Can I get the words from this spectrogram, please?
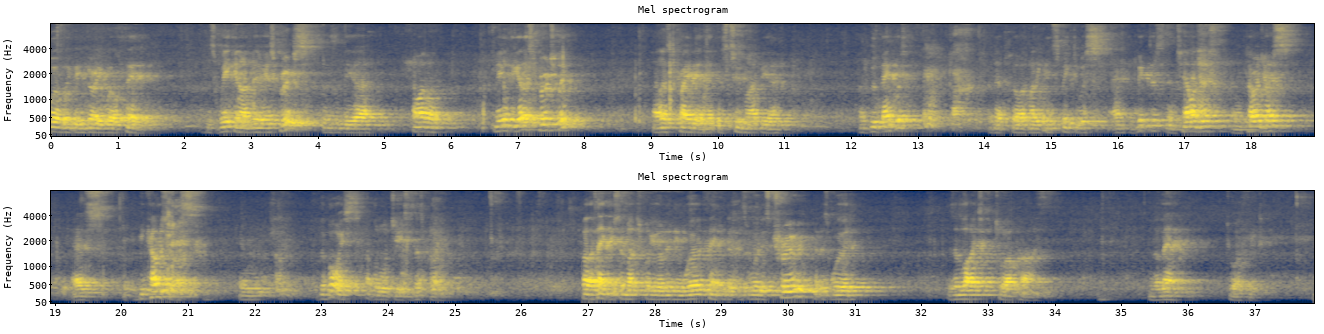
Well, we've been very well fed this week in our various groups. This is the uh, final meal together spiritually. Now let's pray then that this too might be a, a good banquet, and that God might again speak to us and convict us and challenge us and encourage us as He comes to us in the voice of the Lord Jesus. Let's pray. Father, thank you so much for your living word. Thank you that this word is true, that this word is a light to our path and a lamp to our feet.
